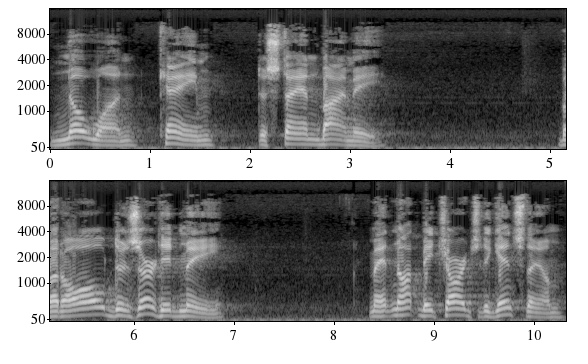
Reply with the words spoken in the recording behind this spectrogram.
no one came to stand by me. But all deserted me. May it not be charged against them.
